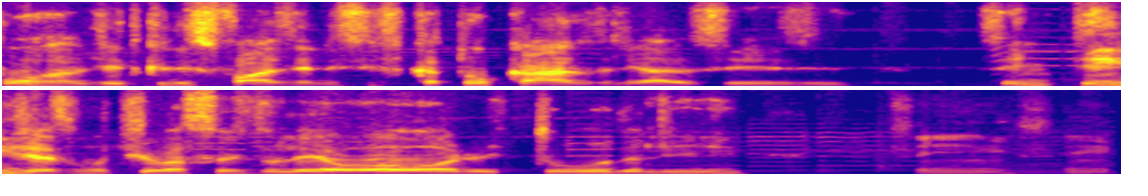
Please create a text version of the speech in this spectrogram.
porra, o jeito que eles fazem ali, você fica tocado, tá ligado? Você, Você entende as motivações do Leório e tudo ali. Sim, sim.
